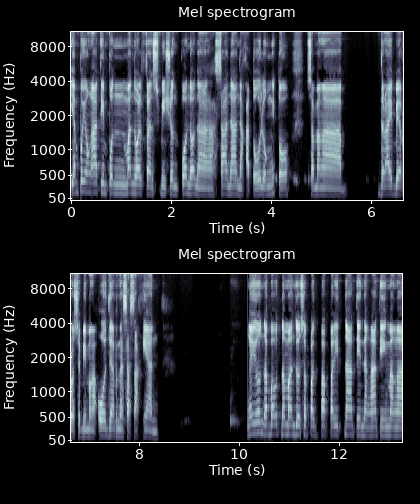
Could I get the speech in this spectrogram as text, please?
yan po yung ating pong manual transmission po no na sana nakatulong ito sa mga driver o sa may mga owner na sasakyan. Ngayon, about naman doon sa pagpapalit natin ng ating mga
